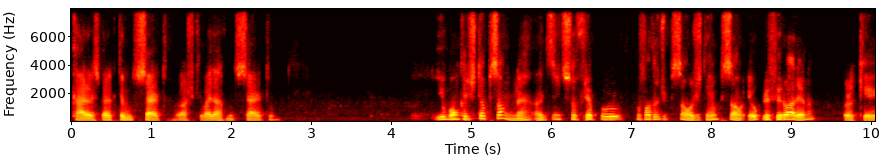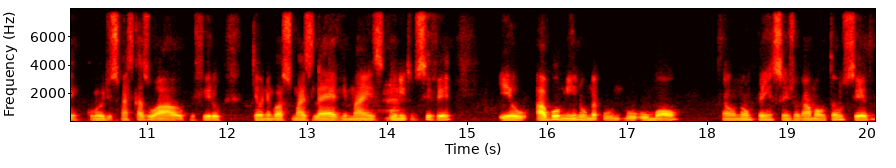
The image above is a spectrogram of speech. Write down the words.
cara, eu espero que tenha muito certo. Eu acho que vai dar muito certo. E o bom é que a gente tem opção, né? Antes a gente sofria por, por falta de opção, hoje tem opção. Eu prefiro a Arena, porque, como eu disse, mais casual, eu prefiro é um negócio mais leve, mais bonito de se ver. Eu abomino o, o, o mall, então não penso em jogar mal tão cedo.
